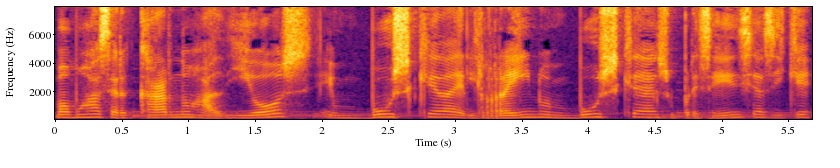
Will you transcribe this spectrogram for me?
vamos a acercarnos a Dios en búsqueda del reino, en búsqueda de su presencia. Así que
